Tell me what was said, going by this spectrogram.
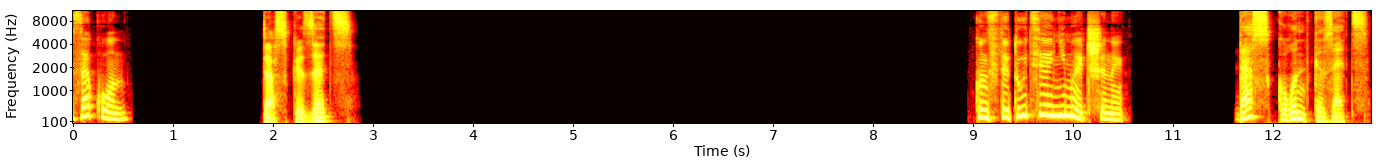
Закон. Das Gesetz. Конституція Німеччини. Das Grundgesetz.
